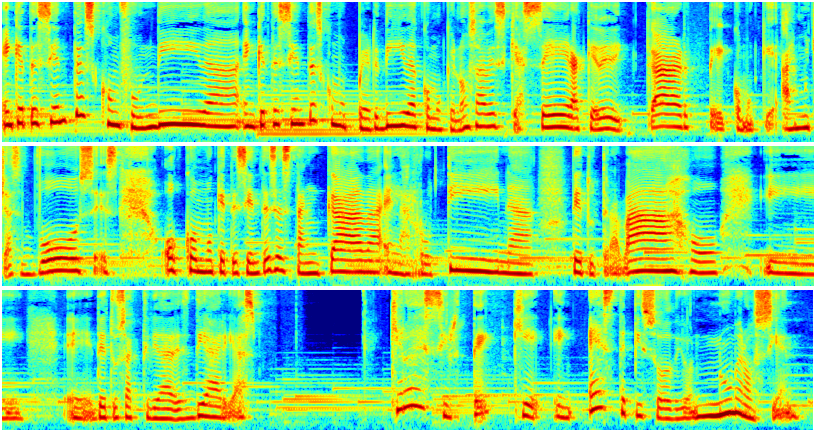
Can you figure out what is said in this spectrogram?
en que te sientes confundida, en que te sientes como perdida, como que no sabes qué hacer, a qué dedicarte, como que hay muchas voces o como que te sientes estancada en la rutina de tu trabajo y eh, de tus actividades diarias. Quiero decirte que en este episodio número 100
